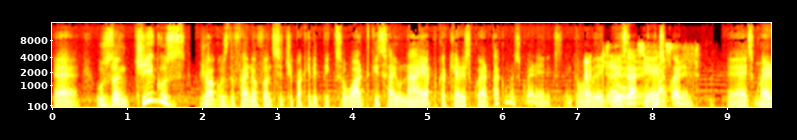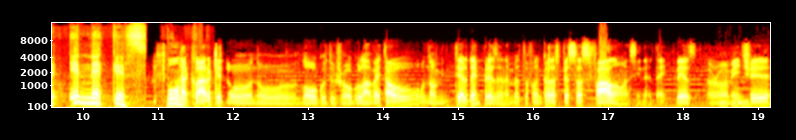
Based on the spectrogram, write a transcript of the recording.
é, os antigos jogos do Final Fantasy, tipo aquele pixel art que saiu na época que era Square, tá como Square Enix. Então o nome é, da empresa é, o... é Square Enix. É, Square uhum. Enix. Ponto. É claro que no, no logo do jogo lá vai estar o, o, nome inteiro da empresa, né? Mas eu tô falando quando as pessoas falam, assim, né, da empresa. Normalmente uhum.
